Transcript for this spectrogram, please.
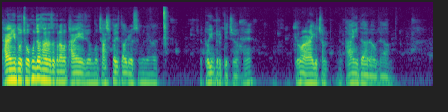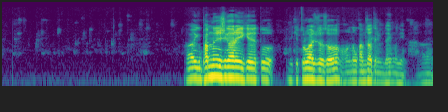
다행히도 저 혼자 살아서 그나마 다행이죠. 뭐 자식까지 딸려있으면 내가 더 힘들었겠죠. 예. 결혼 안 하기 참 다행이다라고 생각합니다. 아, 이거 밥 먹는 시간에 이게 또 이렇게 들어와 주셔서 어, 너무 감사드립니다, 행모님. 아,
